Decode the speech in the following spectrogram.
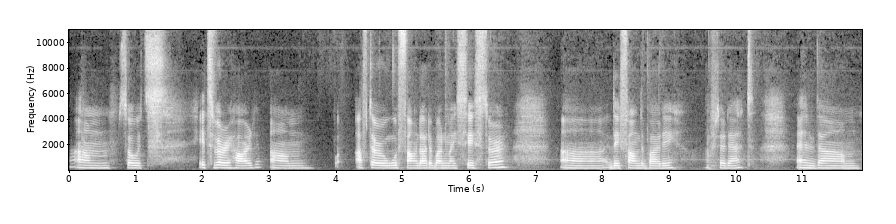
Um, so it's it's very hard. Um, after we found out about my sister, uh, they found the body after that, and um,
